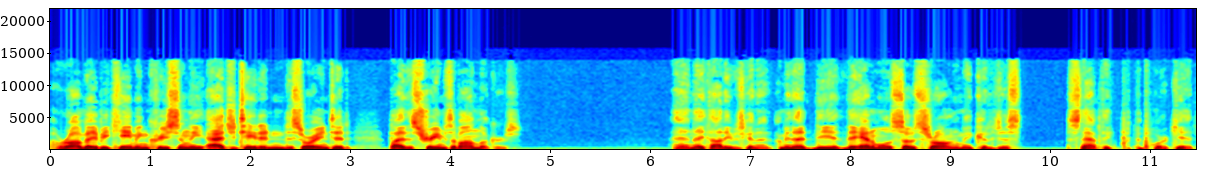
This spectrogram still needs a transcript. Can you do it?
Harambe became increasingly agitated and disoriented by the screams of onlookers. And they thought he was gonna. I mean, the the, the animal was so strong. I mean, could have just snapped the, the poor kid.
